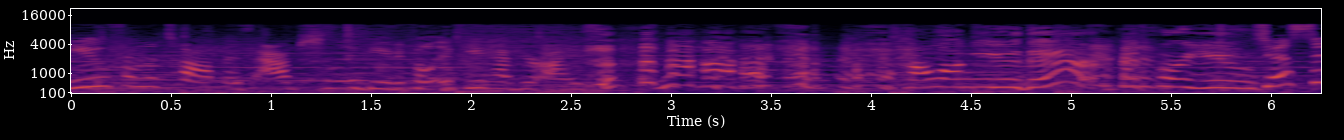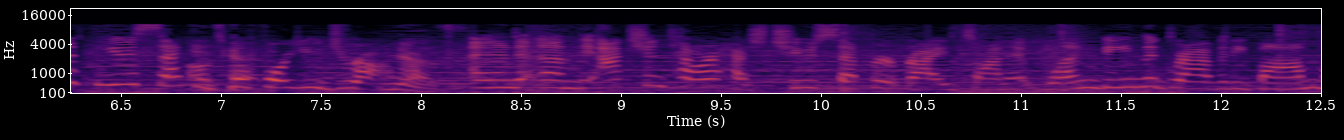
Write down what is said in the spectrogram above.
view from the top is absolutely beautiful if you have your eyes open. How long are you there before you? Just a few seconds Okay. before you drop. Yes. And um, the Action Tower has two separate rides on it. One being the Gravity Bomb,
